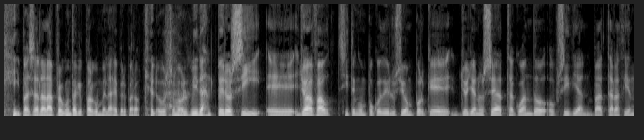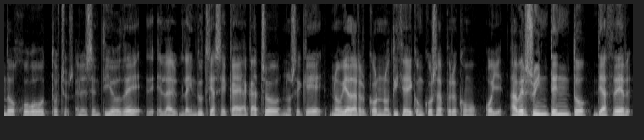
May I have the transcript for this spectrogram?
y pasar a la pregunta, que para algo me las he preparado, que luego se me olvidan. Pero sí, eh, yo a Vault sí tengo un poco de ilusión porque yo ya no sé hasta cuándo Obsidian va a estar haciendo juegos tochos. En el sentido de eh, la, industria se cae a cacho, no sé qué. No voy a dar con noticias y con cosas, pero es como, oye, a ver su intento de hacer,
